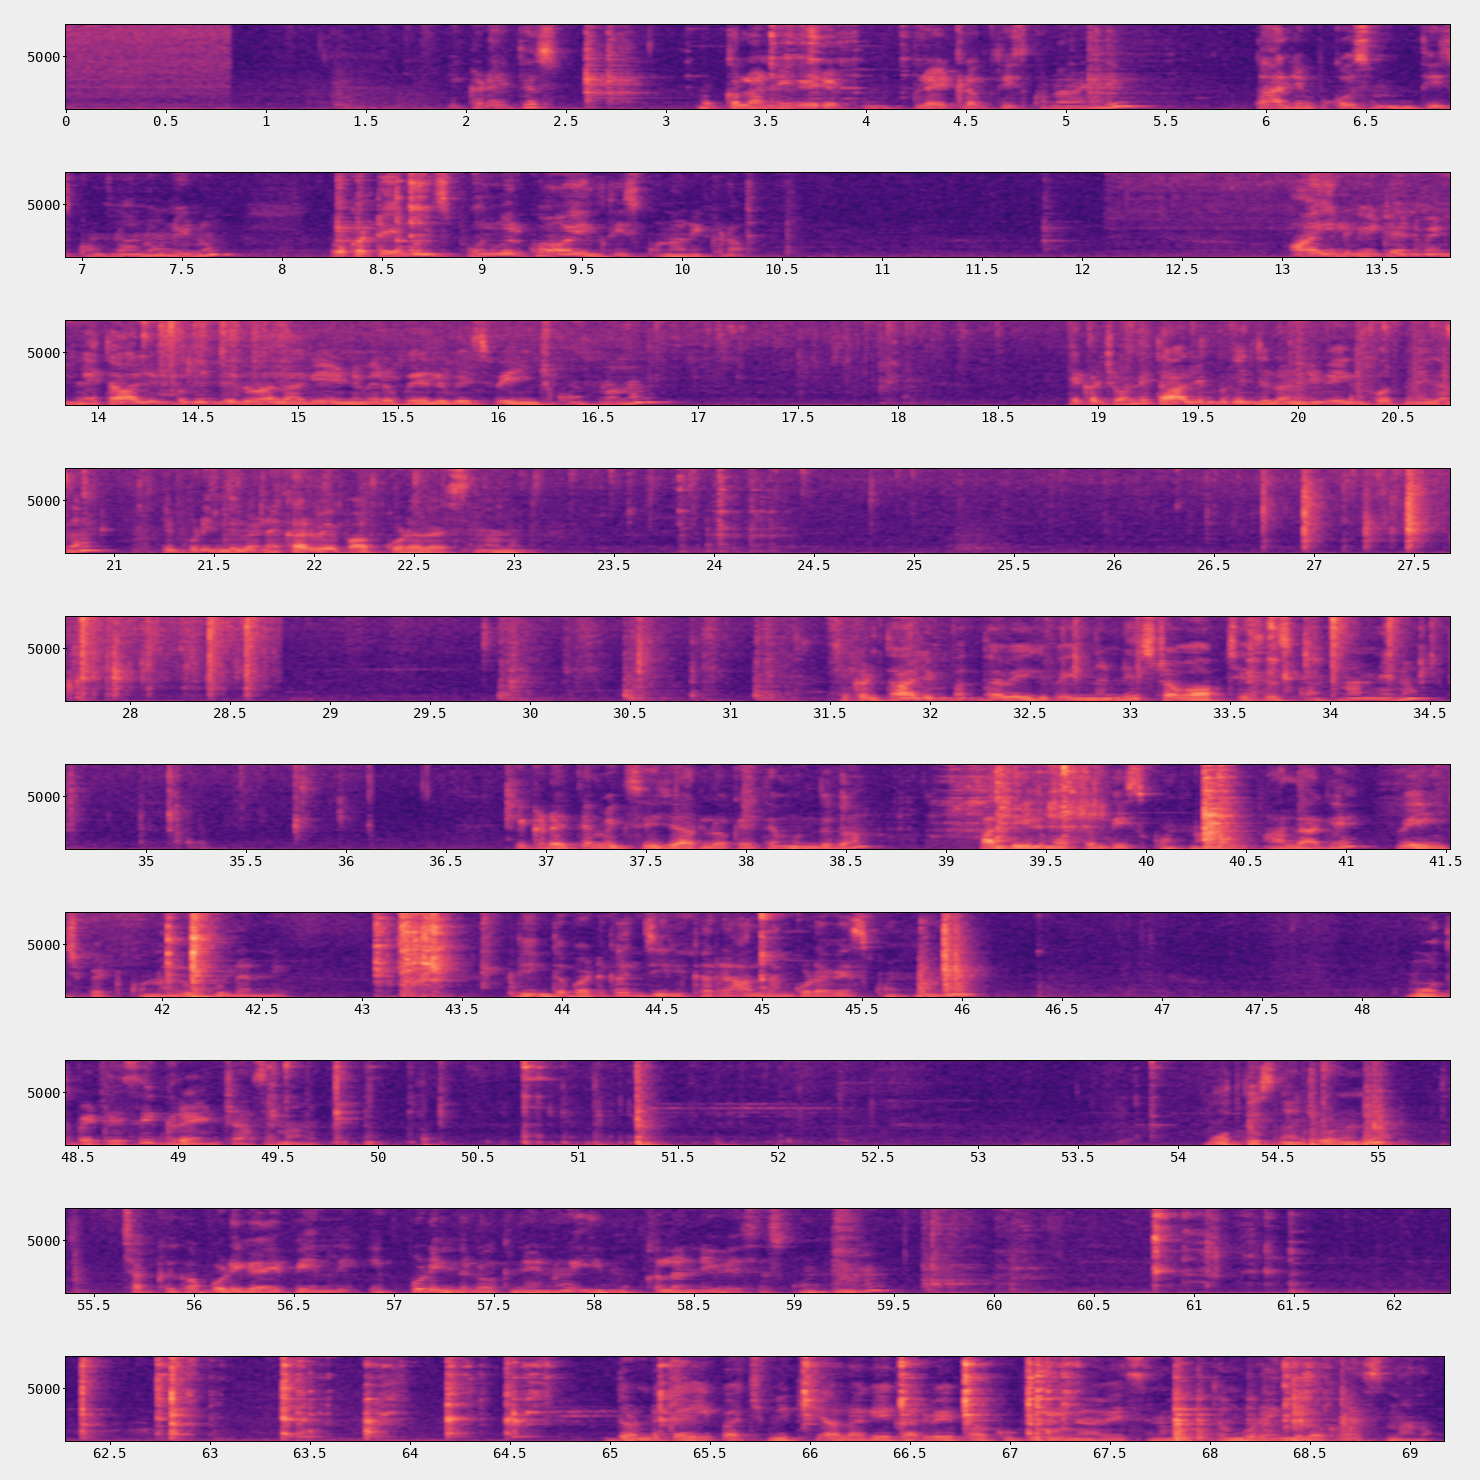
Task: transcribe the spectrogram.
ఇక్కడైతే ముక్కలన్నీ వేరే ప్లేట్లోకి తీసుకున్నానండి. తాలింపు కోసం తీసుకుంటున్నాను నేను. ఒక టేబుల్ స్పూన్ వరకు ఆయిల్ తీసుకున్నాను ఇక్కడ. ఆయిల్ హీట్ అయిన వెంటనే తాలింపు గింజలు అలాగే ఎండుమిరపకాయలు వేసి వేయించుకుంటున్నాను. ఇక్కడ చూడండి తాలింపు గింజలు అన్నీ వేగిపోతున్నాయి కదా. ఇప్పుడు ఇందులోనే కరివేపాకు కూడా వేస్తున్నాను. ఇక్కడ తాలింపు అంతా వేగిపోయిందండి. స్టవ్ ఆఫ్ చేసేసుకుంటున్నాను నేను. ఇక్కడైతే మిక్సీ జార్లోకి అయితే ముందుగా పల్లీలు మొత్తం తీసుకుంటున్నాను. అలాగే వేయించి పెట్టుకున్న నువ్వులన్నీ. దీంతో పాటుగా జీలకర్ర అల్లం కూడా వేసుకుంటున్నాను. మూత పెట్టేసి గ్రైండ్ చేస్తున్నాను. మూత తీసినాను చూడండి. చక్కగా పొడిగా అయిపోయింది. ఇప్పుడు ఇందులోకి నేను ఈ ముక్కలన్నీ వేసేసుకుంటున్నాను. దొండకాయ పచ్చిమిర్చి అలాగే కరివేపాకు పుదీనా వేసిన మొత్తం కూడా ఇందులోకి వేస్తున్నాను.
